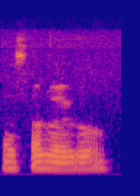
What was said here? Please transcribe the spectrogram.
Hasta luego.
